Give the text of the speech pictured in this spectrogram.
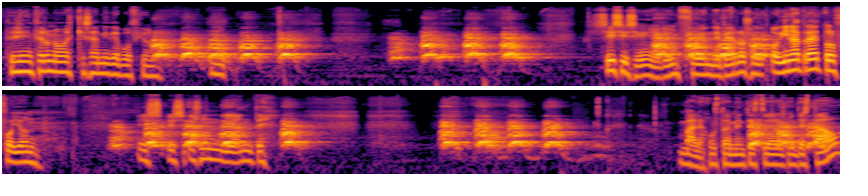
Te sincero, no es que sea mi devoción. No. Sí, sí, sí, aquí un follón de perros. Odina trae todo el follón. Es, es, es un liante. Vale, justamente esto ya lo he contestado.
